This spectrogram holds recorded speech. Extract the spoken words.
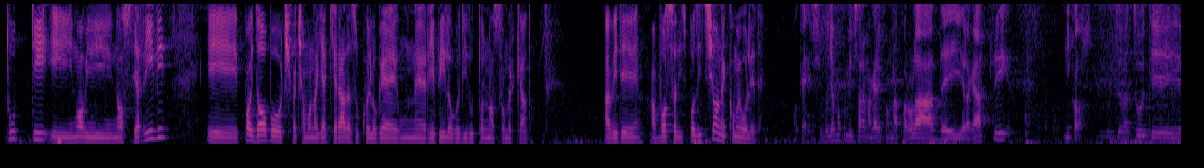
tutti i nuovi nostri arrivi e poi dopo ci facciamo una chiacchierata su quello che è un riepilogo di tutto il nostro mercato. Avete a vostra disposizione come volete. Ok, se vogliamo cominciare magari con una parola dei ragazzi, Nicolas. Buongiorno a tutti,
